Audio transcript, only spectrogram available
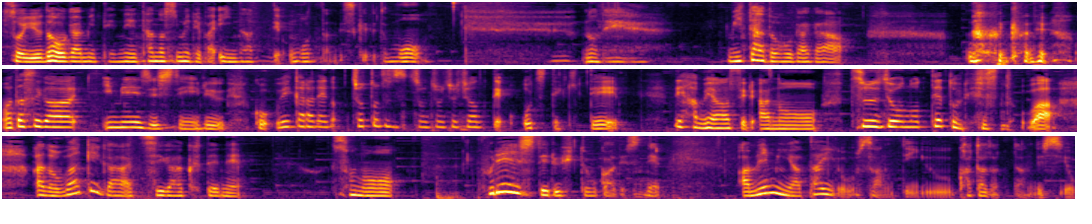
そういう動画見てね楽しめればいいなって思ったんですけれどものね見た動画が なんかね私がイメージしているこう上からねちょっとずつちょんちょんちょんちょんって落ちてきてではめ合わせる。あの通常のテトリスとはあの訳が違くてねそのプレイしてる人がですね雨宮太陽さんっていう方だったんですよ。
